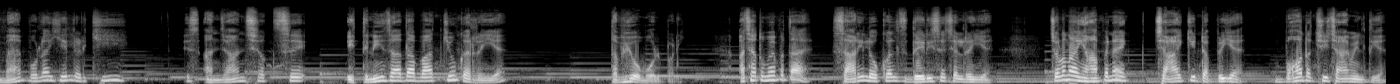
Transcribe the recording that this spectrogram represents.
मैं बोला, ये लड़की इस अनजान शख्स से इतनी ज़्यादा बात क्यों कर रही है? तभी वो बोल पड़ी अच्छा तुम्हें पता है, सारी लोकल्स देरी से चल रही है। चलो ना, यहाँ पे ना एक चाय की टपरी है, बहुत अच्छी चाय मिलती है।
